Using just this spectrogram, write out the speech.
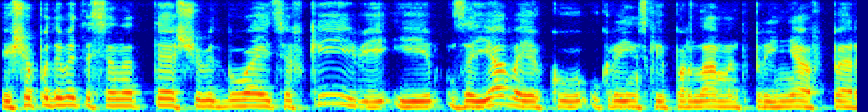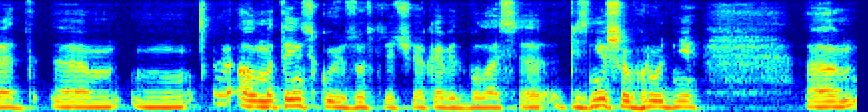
Якщо подивитися на те, що відбувається в Києві, і заява, яку український парламент прийняв перед ем, Алматинською зустрічю, яка відбулася пізніше в грудні, ем,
